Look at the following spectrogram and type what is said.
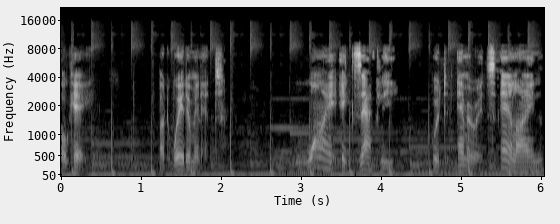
Okay, but wait a minute. Why exactly would Emirates Airline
